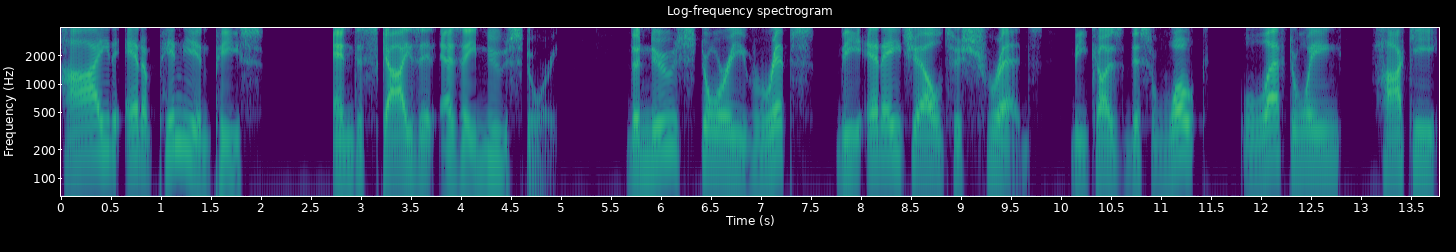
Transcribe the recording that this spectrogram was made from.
hide an opinion piece and disguise it as a news story. The news story rips the NHL to shreds because this woke left wing hockey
